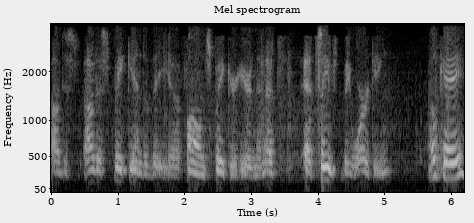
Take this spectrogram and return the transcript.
I'll just I'll just speak into the uh, phone speaker here, and then that that seems to be working. Okay,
